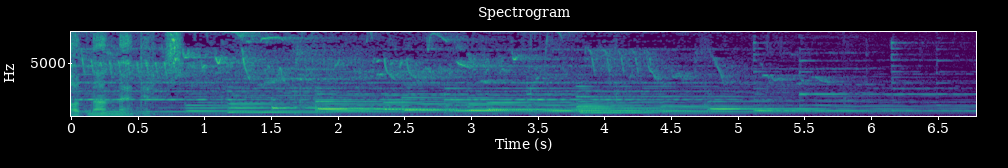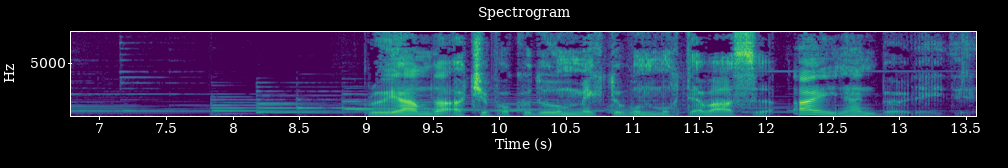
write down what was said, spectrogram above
Adnan Menderes. Rüyamda açıp okuduğum mektubun muhtevası aynen böyleydi.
